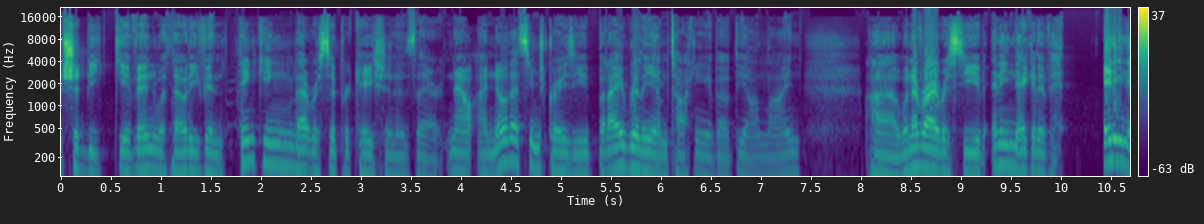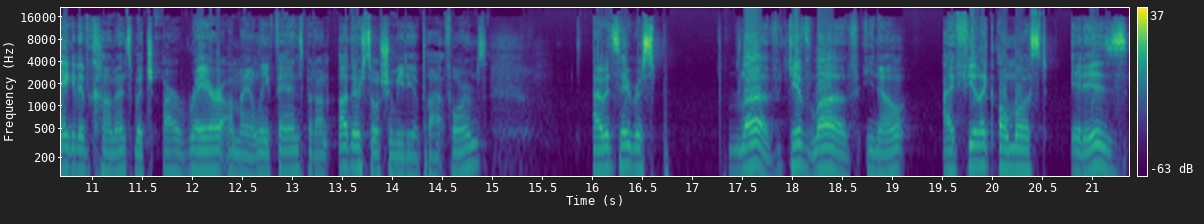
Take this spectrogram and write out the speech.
should be given without even thinking that reciprocation is there. Now, I know that seems crazy, but I really am talking about the online. Uh, whenever I receive any negative any negative comments, which are rare on my OnlyFans, but on other social media platforms, I would say love, give love, you know. I feel like almost it is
